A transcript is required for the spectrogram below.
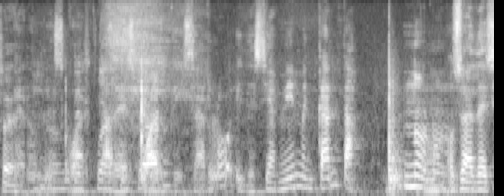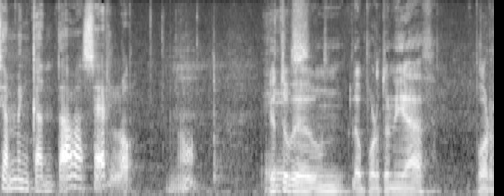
pero descuartizar. descuartizarlo y decía, a mí me encanta. No, no, no. O sea, decía, me encantaba hacerlo, ¿no? Yo tuve un- la oportunidad por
